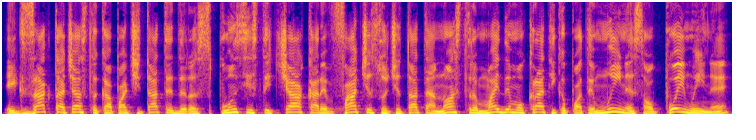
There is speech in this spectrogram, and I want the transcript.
Exact această capacitate de răspuns este cea care face societatea noastră mai democratică, poate mâine sau poi mâine,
